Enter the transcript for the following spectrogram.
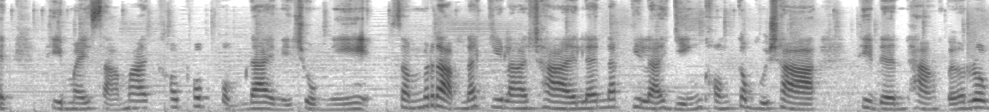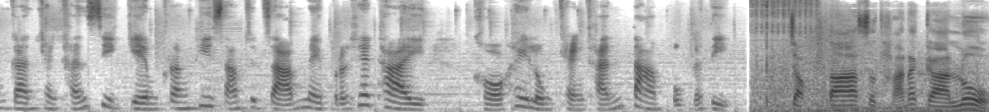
ศ ที่ไม่สามารถเข้าพบผมได้ในช่วงนี้สำหรับนักกีฬาชายและนักกีฬาหญิงของกัมพูชา ที่เดินทางไปร่วมการแข่งขัน 4 เกมครั้งที่ 33 ในประเทศไทย ขอให้ลงแข่งขันตามปกติ จับตาสถานการณ์โลก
